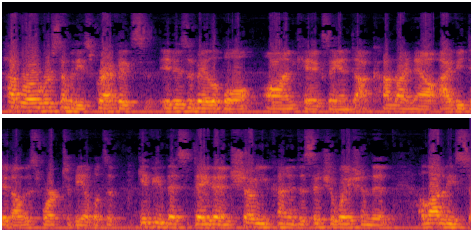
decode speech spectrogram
hover over some of these graphics. It is available on kxan.com right now. Ivy did all this work to be able to give you this data and show you kind of the situation that a lot of these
